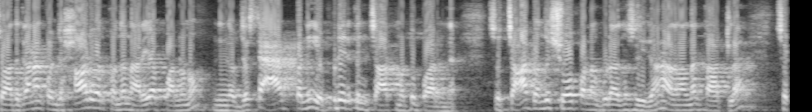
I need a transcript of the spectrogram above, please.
ஸோ அதுக்கான கொஞ்சம் ஹார்ட் ஒர்க் வந்து நிறைய பண்ணணும். நீங்க ஜஸ்ட் ஆட் பண்ணி எப்படி இருக்குன்னு சார்ட் மட்டும் பாருங்க. ஸோ சார்ட் வந்து ஷோ பண்ணக்கூடாதுன்னு சொல்லியிருக்காங்க. அதனால தான் காட்டல. ஸோ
